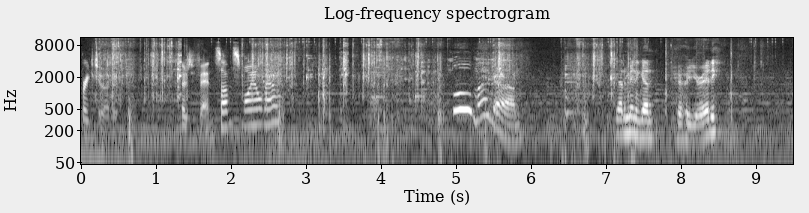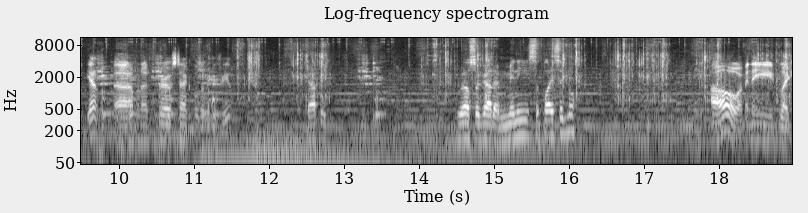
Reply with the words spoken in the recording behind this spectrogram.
Bring 200. There's vents on Smoil now? Oh my god. Got a minigun. You ready? Yep. Uh, I'm gonna throw stackables over here for you. Copy. We also got a mini supply signal. Oh, a mini, like,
